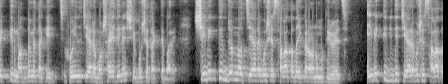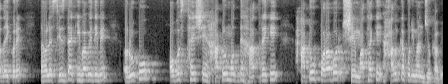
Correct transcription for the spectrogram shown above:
ব্যক্তির মাধ্যমে তাকে হুইল চেয়ারে বসায় দিলে সে বসে থাকতে পারে। সে ব্যক্তির জন্য চেয়ারে বসে সালাত আদায় করার অনুমতি রয়েছে। এই ব্যক্তি যদি চেয়ারে বসে সালাত আদায় করে, তাহলে সিজদা কীভাবে দিবে? রুকু অবস্থায় সে হাঁটুর মধ্যে হাত রেখে, হাঁটু বরাবর সে মাথাকে হালকা পরিমাণ ঝুঁকাবে।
